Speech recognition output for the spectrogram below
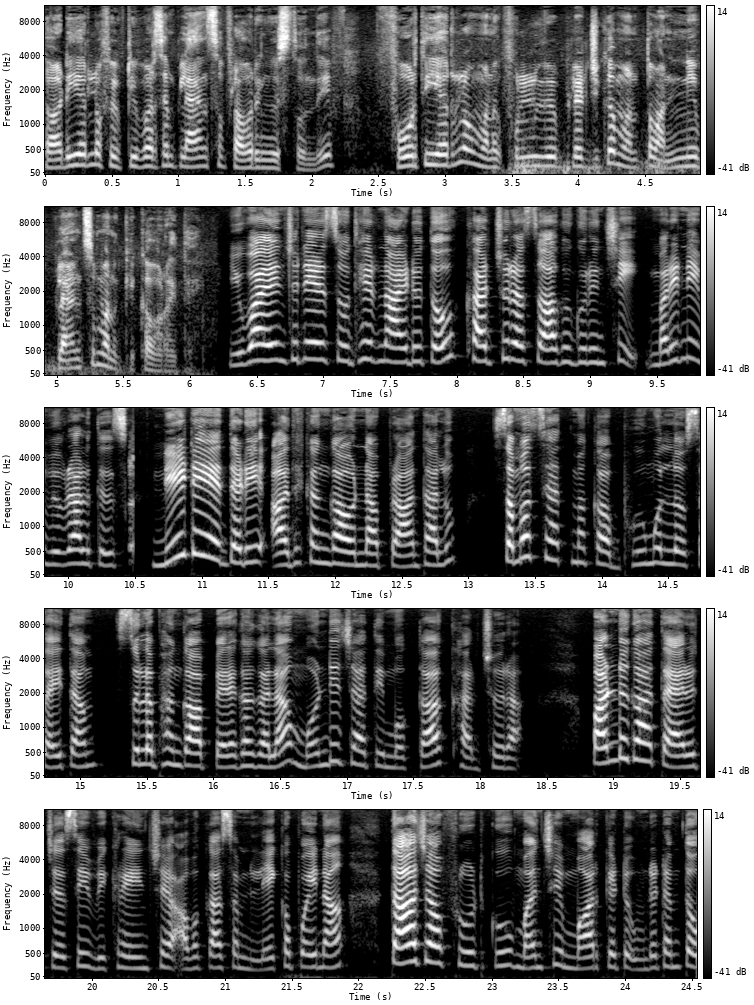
థర్డ్ ఇయర్లో ఫిఫ్టీ పర్సెంట్ ప్లాంట్స్ ఫ్లవరింగ్ ఇస్తుంది. ఫోర్త్ ఇయర్లో మనకు ఫుల్ ప్లెడ్జ్గా మనతో అన్ని ప్లాంట్స్ మనకి కవర్ అవుతాయి. యువ ఇంజనీర్ సుధీర్ నాయుడుతో ఖర్జూర సాగు గురించి మరిన్ని వివరాలు తెలుసు. నీటి ఎద్దడి అధికంగా ఉన్న ప్రాంతాలు సమస్యాత్మక భూముల్లో సైతం సులభంగా పెరగగల మొండి జాతి మొక్క ఖర్జూర. పండుగ తయారు చేసి విక్రయించే అవకాశం లేకపోయినా తాజా ఫ్రూట్కు మంచి మార్కెట్ ఉండటంతో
